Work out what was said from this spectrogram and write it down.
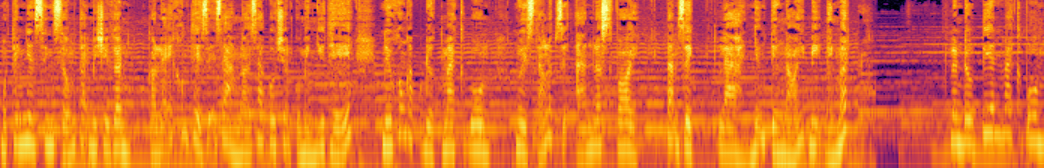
một thanh niên sinh sống tại Michigan, có lẽ không thể dễ dàng nói ra câu chuyện của mình như thế nếu không gặp được Mike Bone, người sáng lập dự án Lost Voice, tạm dịch là những tiếng nói bị đánh mất. Lần đầu tiên Michael Bohm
